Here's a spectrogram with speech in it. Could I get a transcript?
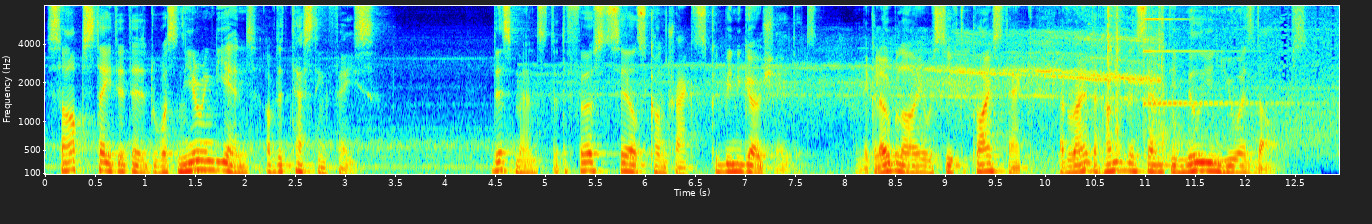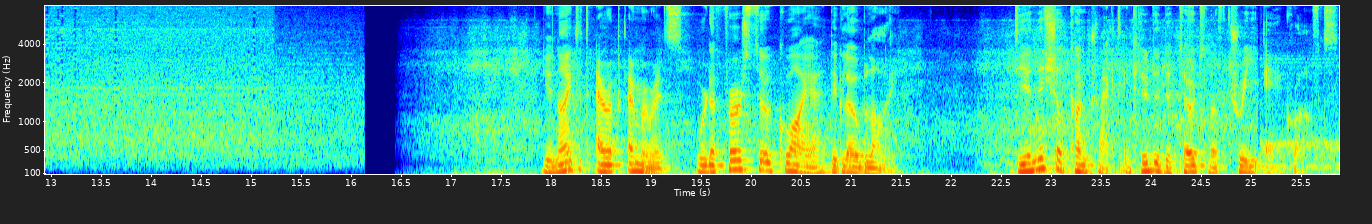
Saab stated that it was nearing the end of the testing phase. This meant that the first sales contracts could be negotiated, and the GlobalEye received a price tag of around 170 million US dollars. The United Arab Emirates were the first to acquire the GlobalEye. The initial contract included a total of three aircrafts,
